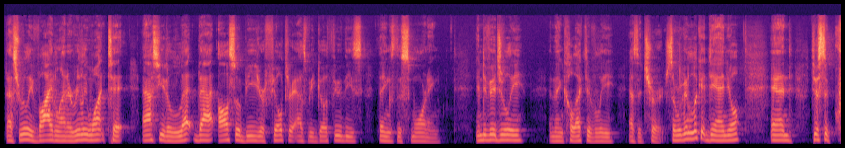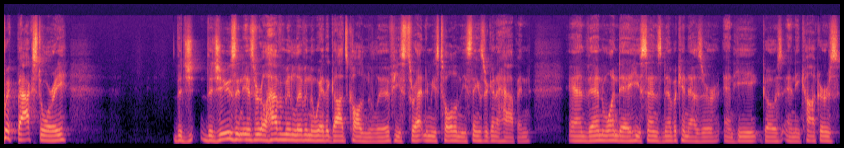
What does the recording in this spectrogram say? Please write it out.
that's really vital. And I really want to ask you to let that also be your filter as we go through these things this morning, individually and then collectively as a church. So we're going to look at Daniel and just a quick backstory. The, the Jews in Israel haven't been living the way that God's called them to live. He's threatened them, he's told them these things are going to happen. And then one day he sends Nebuchadnezzar and he goes and he conquers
